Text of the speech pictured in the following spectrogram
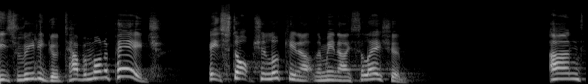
it's really good to have them on a page. It stops you looking at them in isolation. And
